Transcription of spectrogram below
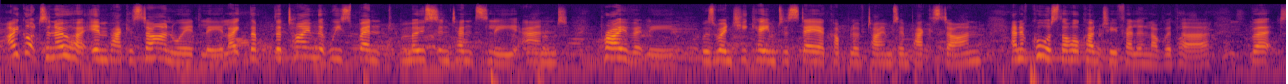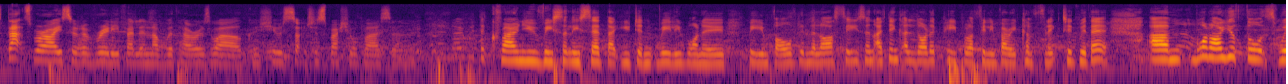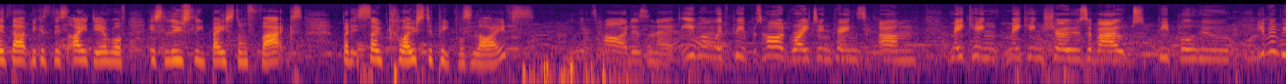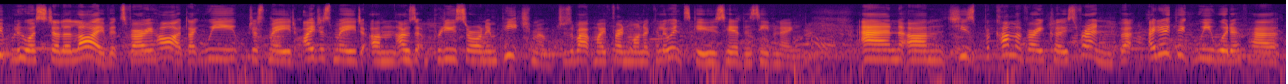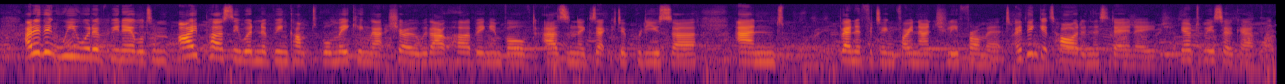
I got to know her in Pakistan, weirdly. Like the, the time that we spent most intensely and privately was when she came to stay a couple of times in Pakistan. And of course, the whole country fell in love with her. But that's where I sort of really fell in love with her as well, because she was such a special person. I know with The Crown, you recently said that you didn't really want to be involved in the last season. I think a lot of people are feeling very conflicted with it. Um, what are your thoughts with that? Because this idea of it's loosely based on facts, but it's so close to people's lives it's hard, isn't it? Even with people, it's hard writing things, um, making making shows about people who, even people who are still alive. It's very hard. Like we just made, I just made, um, I was a producer on Impeachment, which is about my friend Monica Lewinsky, who's here this evening, and um, she's become a very close friend. But I don't think we would have had, I don't think we would have been able to. I personally wouldn't have been comfortable making that show without her being involved as an executive producer and benefiting financially from it. I think it's hard in this day and age. You have to be so careful.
